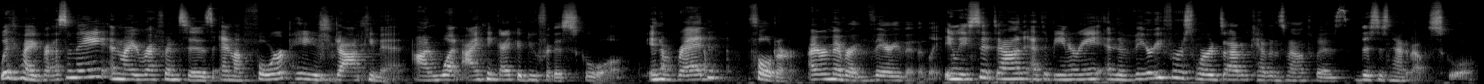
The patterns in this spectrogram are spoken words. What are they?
with my resume and my references and a four-page document on what I think I could do for this school in a red folder. I remember it very vividly. And we sit down at the beanery, and the very first words out of Kevin's mouth was, "This is not about the school."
